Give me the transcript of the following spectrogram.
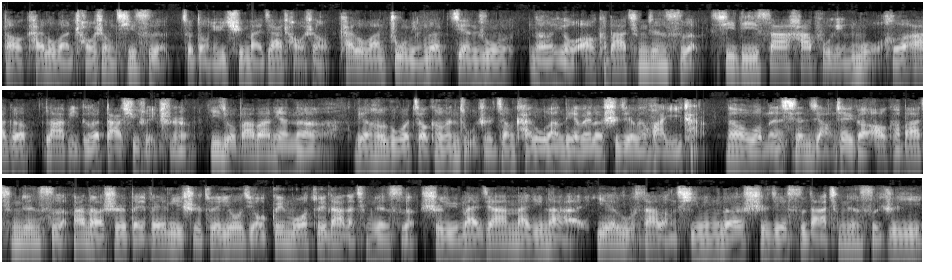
到凯鲁万朝圣七次，就等于去麦加朝圣。凯鲁万著名的建筑呢有奥克巴清真寺、西迪萨哈普陵墓和阿格拉比德大蓄水池。一九八八年呢。联合国教科文组织将凯鲁万列为了世界文化遗产。那我们先讲这个奥克巴清真寺，它呢是北非历史最悠久、规模最大的清真寺，是与麦加、麦地那、耶路撒冷齐名的世界四大清真寺之一，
